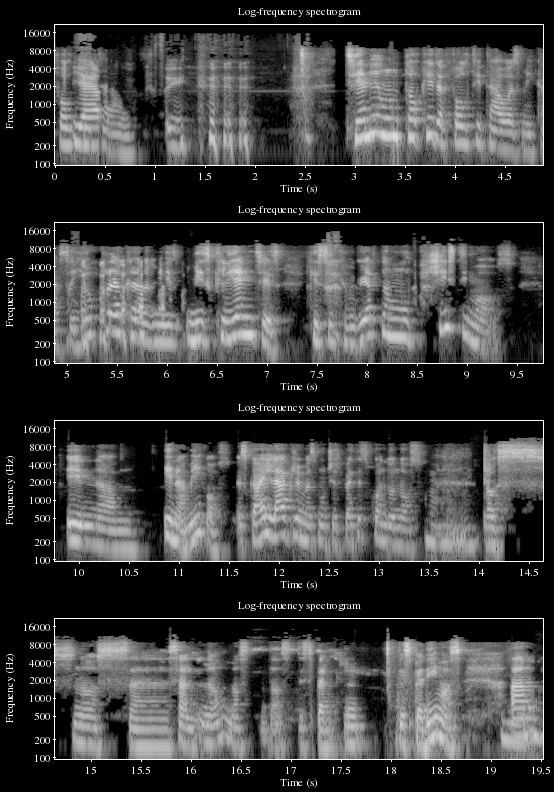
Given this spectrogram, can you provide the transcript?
Faulty. Towers. Sí. Tiene un toque de Faulty Towers mi casa. Yo creo que mis, mis clientes que se convierten muchísimos en, um, en amigos. Es que hay lágrimas muchas veces cuando nos, Mm. nos, nos, eh, sal- ¿no? nos, nos despe- despedimos. Um,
